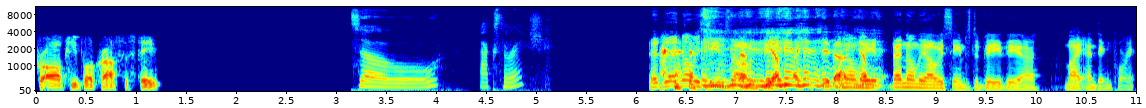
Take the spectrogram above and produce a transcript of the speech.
for all people across the state. So, tax the rich. That, that normally seems uh, Yep, I can see that, that. normally, Yep. that normally always seems to be the uh, my ending point.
